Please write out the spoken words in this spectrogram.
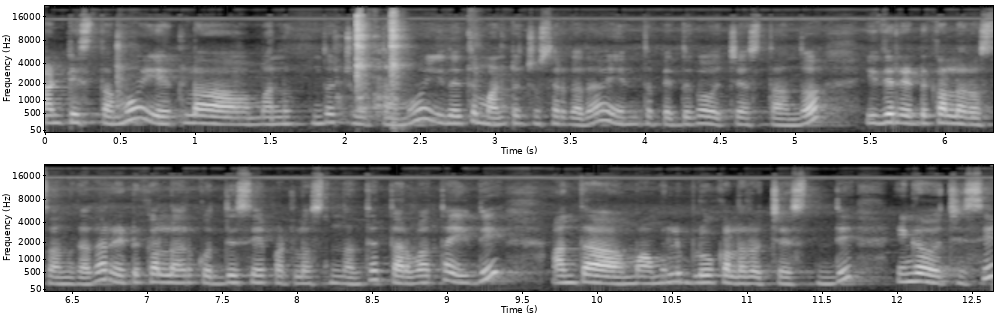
అంటిస్తాము. ఎట్లా మనుతుందో చూద్దాము. ఇదైతే మంట చూసారు కదా ఎంత పెద్దగా వచ్చేస్తుందో. ఇది రెడ్ కలర్ వస్తుంది కదా. రెడ్ కలర్ కొద్దిసేపు అట్లా వస్తుంది అంతే తర్వాత ఇది అంత మామూలు బ్లూ కలర్ వచ్చేస్తుంది. ఇంకా వచ్చేసి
